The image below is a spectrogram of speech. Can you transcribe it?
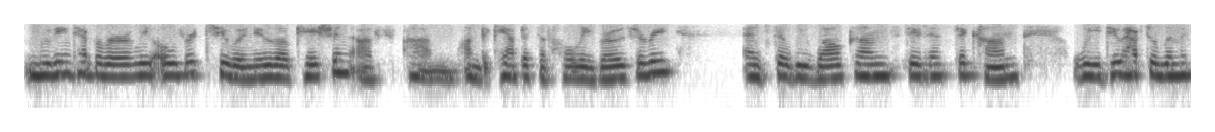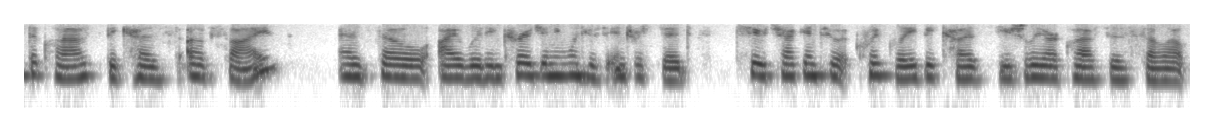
moving temporarily over to a new location of, um, on the campus of Holy Rosary, and so we welcome students to come. We do have to limit the class because of size. And so I would encourage anyone who's interested to check into it quickly because usually our classes sell out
